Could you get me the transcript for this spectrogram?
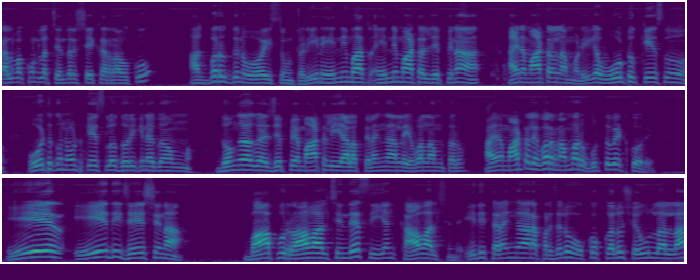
కల్వకుండ్ల చంద్రశేఖరరావుకు అక్బరుద్దీన్ ఓవైసీ ఉంటాడు. ఈయన ఎన్ని మాట ఎన్ని మాటలు చెప్పినా ఆయన మాటలు నమ్మడు. ఇక ఓటు కేసు ఓటుకు నోటు కేసులో దొరికిన దొంగ చెప్పే మాటలు ఇవాళ తెలంగాణలో ఎవరు నమ్ముతారు? ఆయన మాటలు ఎవరు నమ్మరు? గుర్తుపెట్టుకోరు. ఏ ఏది చేసినా బాపు రావాల్సిందే సీఎం కావాల్సిందే. ఇది తెలంగాణ ప్రజలు ఒక్కొక్కరు చెవులల్లా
